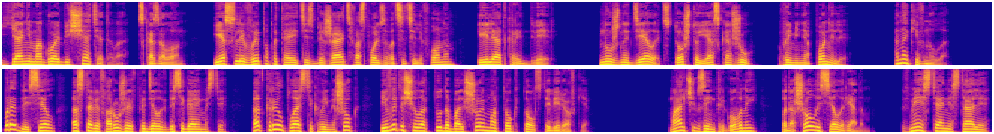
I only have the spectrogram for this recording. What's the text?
«Я не могу обещать этого», — сказал он. «Если вы попытаетесь бежать, воспользоваться телефоном, или открыть дверь. Нужно делать то, что я скажу. Вы меня поняли?» Она кивнула. Брэдли сел, оставив оружие в пределах досягаемости, открыл пластиковый мешок и вытащил оттуда большой моток толстой веревки. Мальчик, заинтригованный, подошел и сел рядом. Вместе они стали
